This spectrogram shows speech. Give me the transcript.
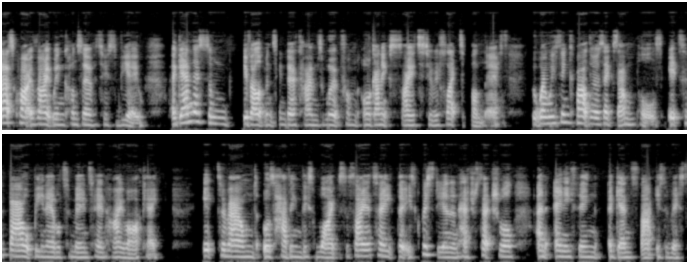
that's quite a right wing conservative view. Again, there's some developments in Durkheim's work from organic society to reflect upon this. But when we think about those examples, it's about being able to maintain hierarchy. It's around us having this white society that is Christian and heterosexual and anything against that is a risk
